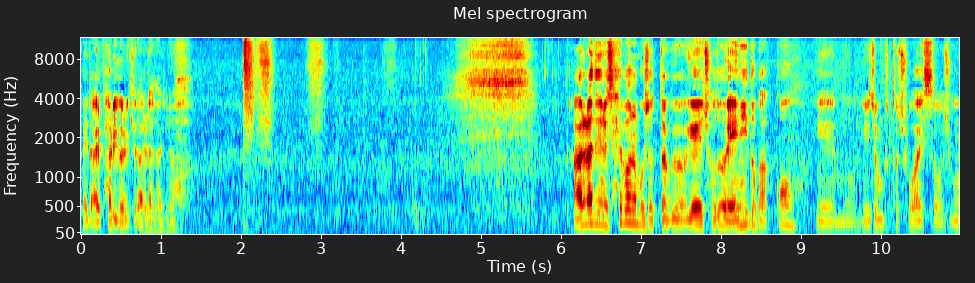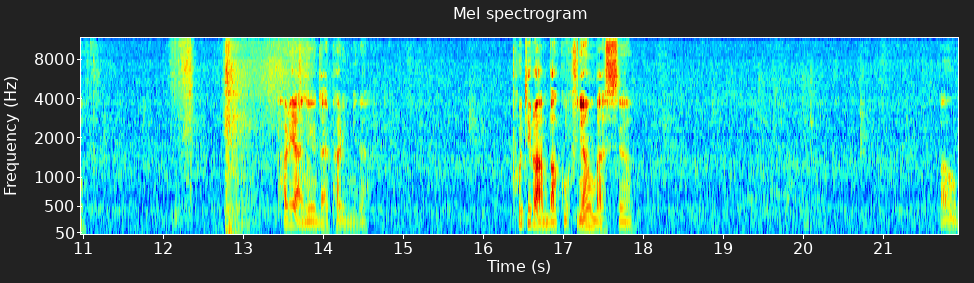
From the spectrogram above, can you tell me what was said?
왜 날파리가 이렇게 날아다녀? 알라딘을 세 번을 보셨다고요? 예, 저도 애니도 봤고, 예, 뭐 예전부터 좋아했어가지고 팔이 아니에요, 날파리입니다. 포디로 안 받고 그냥 봤어요. 아우.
